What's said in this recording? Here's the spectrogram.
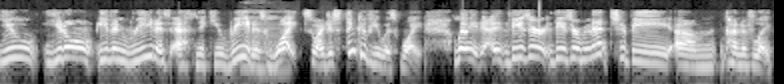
you you don't even read as ethnic, you read mm-hmm. as white, so I just think of you as white. Right? Uh, these are these are meant to be um, kind of like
